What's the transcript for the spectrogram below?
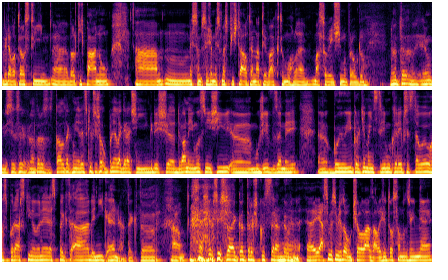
vydavatelství eh, velkých pánů. A mm, myslím si, že my jsme spíš ta alternativa k tomuhle masovějšímu proudu. No to, jenom když se na to dostal, tak mě vždycky přišlo úplně legrační, když eh, dva nejmocnější uh, muži v zemi uh, bojují proti mainstreamu, který představují hospodářský noviny Respekt a Deník N. Tak to ano. přišlo jako trošku srandovní. Já si myslím, že to účelová záležitost samozřejmě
